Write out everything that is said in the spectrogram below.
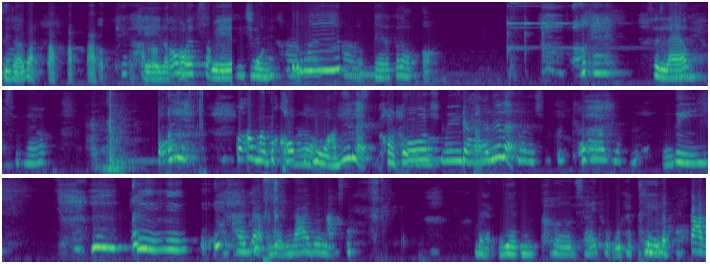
400วัตต์ปรับปรับปรับโอเคโอค่ะเคแล้วก็เว็บสองเวฟนาทีหมุนใช่ไหมคะรืดค่ะโอเคแล้วก็รอก่อนโอเค เสร็จแล้วเสร็จแล้วโอ้ย ก็เอามาประคบหัวนี่แหละ ขอโทษไม่แกนี่แหละโอ้ยดีใช้แบบเย็นได้ด้วยนะ แบบเย็นเธอใช้ถุงนาทีแล้วกัน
